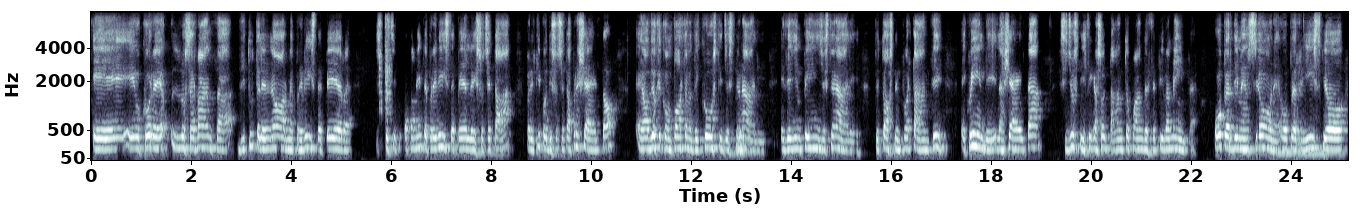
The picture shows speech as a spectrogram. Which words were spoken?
e, e occorre l'osservanza di tutte le norme previste per, specificatamente previste per le società, per il tipo di società prescelto, è ovvio che comportano dei costi gestionali e degli impegni gestionali piuttosto importanti e quindi la scelta si giustifica soltanto quando effettivamente o per dimensione o per rischio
